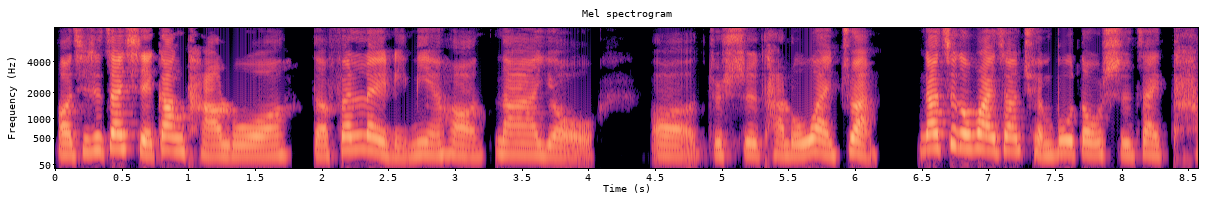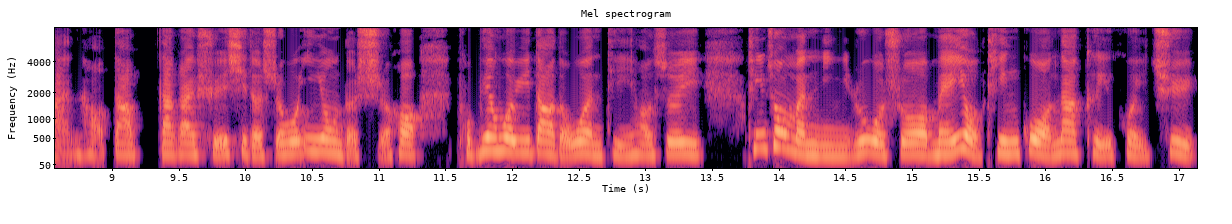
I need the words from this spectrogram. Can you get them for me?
哦，其实，在斜杠塔罗的分类里面哈，那有。呃，就是塔罗外传，那这个外传全部都是在谈哈，大大概学习的时候、应用的时候，普遍会遇到的问题哈。所以听众们，你如果说没有听过，那可以回去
